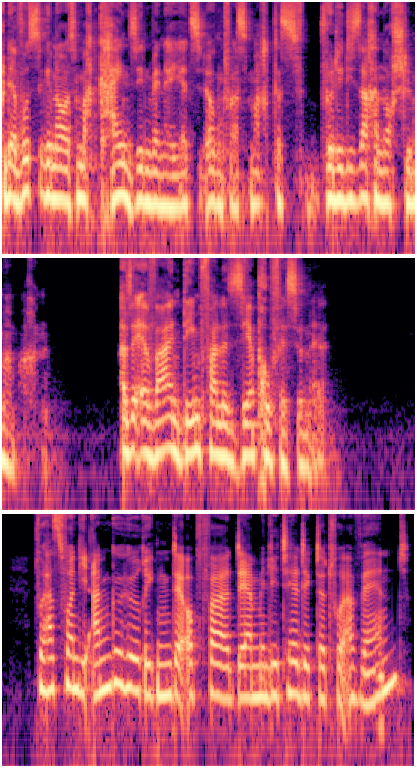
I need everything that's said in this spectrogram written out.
Und er wusste genau, es macht keinen Sinn, wenn er jetzt irgendwas macht. Das würde die Sache noch schlimmer machen. Also er war in dem Falle sehr professionell. Du hast von die Angehörigen der Opfer der Militärdiktatur erwähnt.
